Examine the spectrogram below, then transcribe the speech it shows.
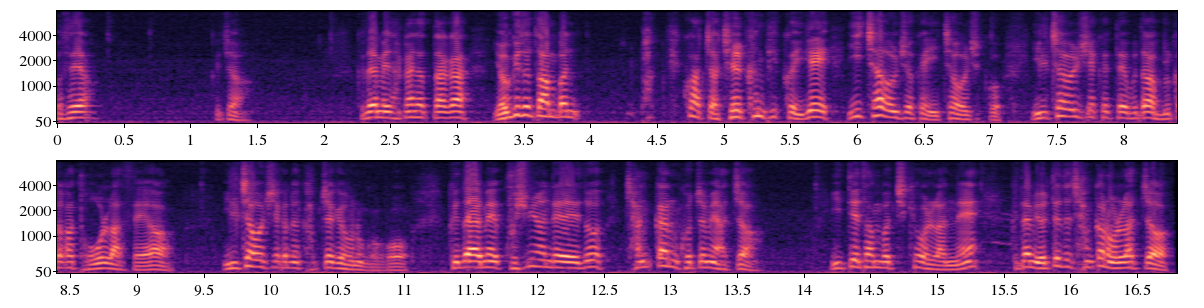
보세요. 그죠? 그 다음에 잠깐 잤다가 여기서도 한번 팍 피크 왔죠. 제일 큰 피크. 이게 2차 올시크 2차 올시크. 1차 올시크 때보다 물가가 더 올랐어요. 1차 올시크는 갑자기 오는 거고. 그 다음에 90년대에도 잠깐 고점이 왔죠. 이때도 한번 치켜 올랐네. 그 다음에 이때도 잠깐 올랐죠.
